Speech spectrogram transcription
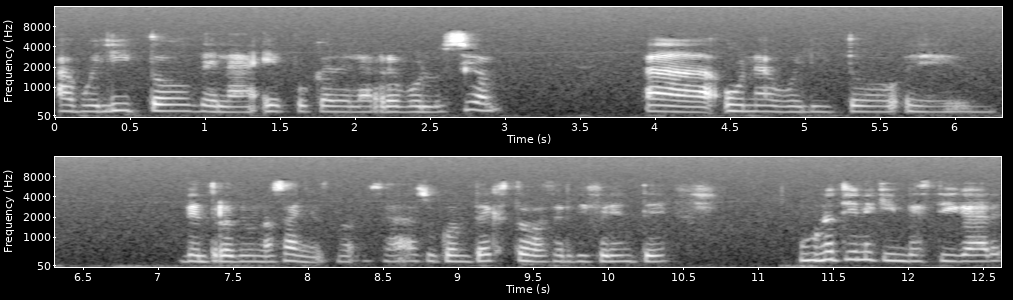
abuelito de la época de la revolución a un abuelito eh, dentro de unos años, ¿no? O sea, su contexto va a ser diferente. Uno tiene que investigar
